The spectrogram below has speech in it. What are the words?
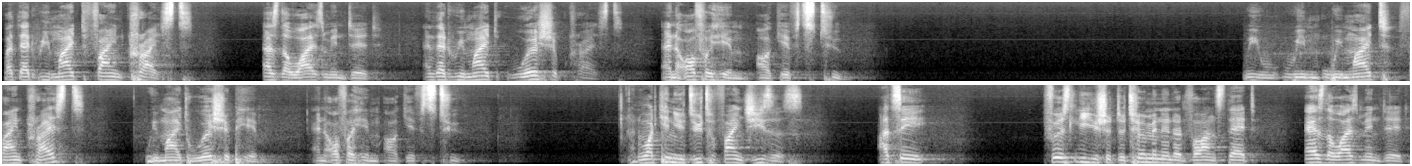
but that we might find Christ as the wise men did, and that we might worship Christ and offer him our gifts too. We, we, we might find Christ, we might worship him, and offer him our gifts too. And what can you do to find Jesus? I'd say, firstly, you should determine in advance that, as the wise men did,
